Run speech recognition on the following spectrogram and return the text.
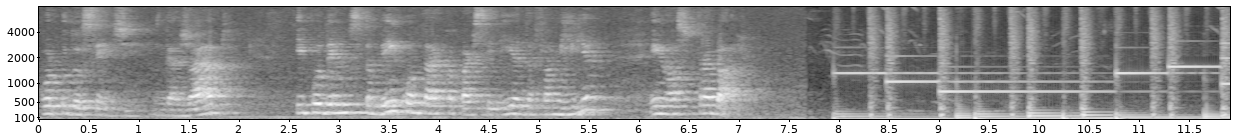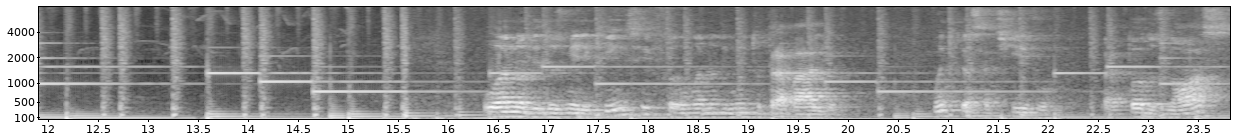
corpo docente engajado e podemos também contar com a parceria da família em nosso trabalho. O ano de 2015 foi um ano de muito trabalho, muito cansativo para todos nós,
